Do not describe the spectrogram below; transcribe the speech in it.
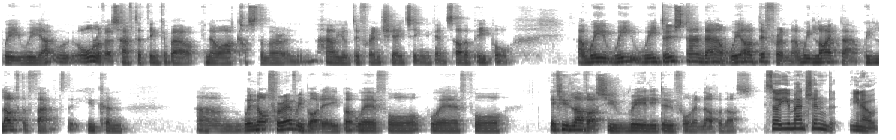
we we uh, all of us have to think about you know our customer and how you're differentiating against other people. And we we we do stand out. We are different and we like that. We love the fact that you can um, we're not for everybody but we're for we're for if you love us you really do fall in love with us so you mentioned you know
